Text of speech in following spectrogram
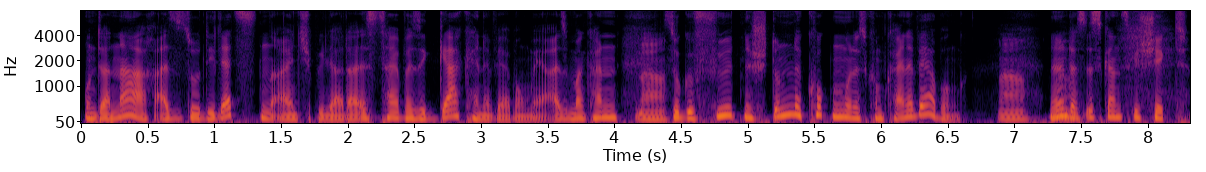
Und danach, also so die letzten Einspieler, da ist teilweise gar keine Werbung mehr. Also man kann Ja, so gefühlt eine Stunde gucken und es kommt keine Werbung. ja, Ne? ja. Das ist ganz geschickt.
